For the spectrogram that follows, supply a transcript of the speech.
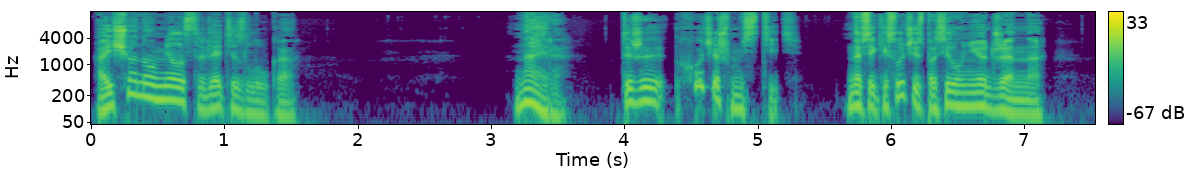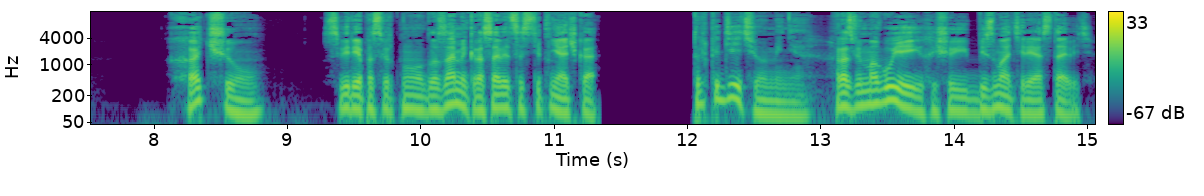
А еще она умела стрелять из лука. «Найра, ты же хочешь мстить?» На всякий случай спросил у нее Дженна. «Хочу», — свирепо сверкнула глазами красавица-степнячка. «Только дети у меня. Разве могу я их еще и без матери оставить?»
